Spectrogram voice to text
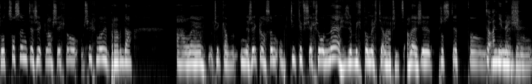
to, co jsem ti řekla, všechno, všechno je pravda, ale říkám, neřekla jsem určitě všechno, ne, že bych to nechtěla říct, ale že prostě to, To ani nejde. nešlo.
